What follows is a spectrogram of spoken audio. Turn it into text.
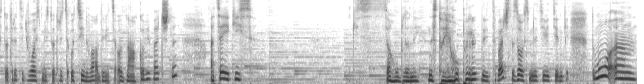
138 і 130, оці два, дивіться, однакові, бачите? А це якийсь загублений, не з тої опери. Дивіться, бачите, зовсім не ті відтінки. Тому ем,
